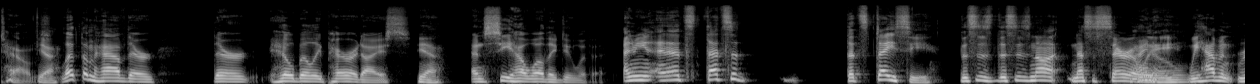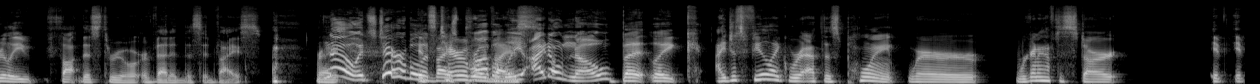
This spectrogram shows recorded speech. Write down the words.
towns. Yeah. Let them have their their hillbilly paradise Yeah. And see how well they do with it. I mean, and that's that's a that's dicey. This is this is not necessarily. We haven't really thought this through or vetted this advice, right? No, it's terrible It's advice. terrible probably. advice. I don't know. but like, I just feel like we're at this point where we're gonna have to start. If if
